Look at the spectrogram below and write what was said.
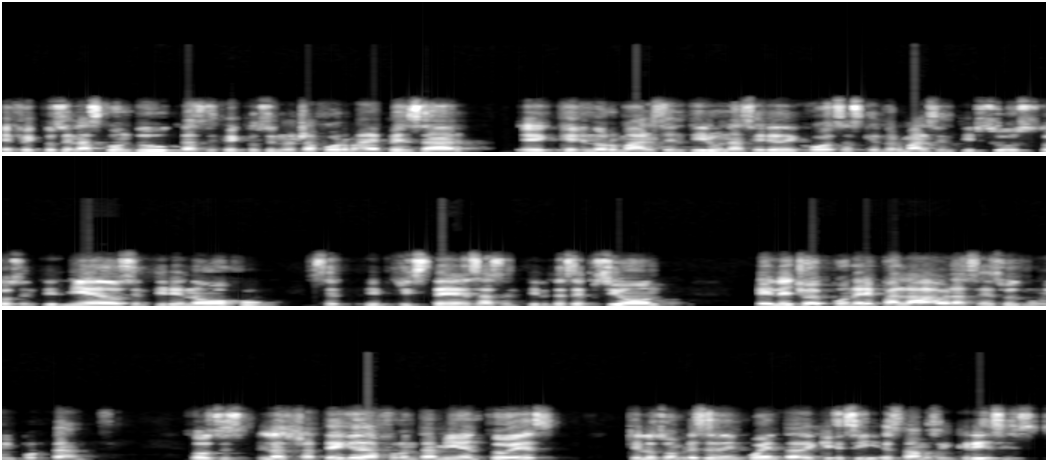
efectos en las conductas, efectos en nuestra forma de pensar, eh, que es normal sentir una serie de cosas, que es normal sentir susto, sentir miedo, sentir enojo, sentir tristeza, sentir decepción. El hecho de poner en palabras eso es muy importante. Entonces, la estrategia de afrontamiento es que los hombres se den cuenta de que sí, estamos en crisis,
